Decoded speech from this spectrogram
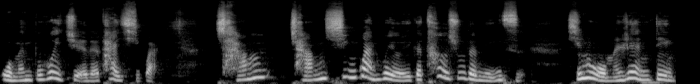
我们不会觉得太奇怪。长长新冠会有一个特殊的名词，因为我们认定。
